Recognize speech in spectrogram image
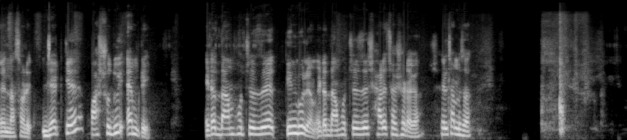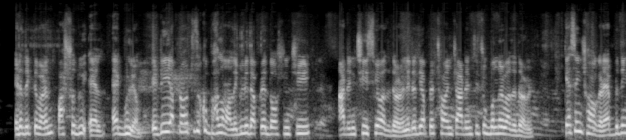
না সরি জেড কে পাঁচশো দুই এমটি এটার দাম হচ্ছে যে তিন ভলিউম, এটার দাম হচ্ছে যে সাড়ে ছয়শো টাকা। স্যার। এটা দেখতে পারেন, পাঁচশো দুই এল, এক ভলিউম। এটি আপনার হচ্ছে খুব ভালো মাল। এগুলি আপনি দশ ইঞ্চি, আট ইঞ্চি স্পিয়ার বাজাতে পারবেন। এটা দিয়ে আপনি ছয় ইঞ্চি, আট ইঞ্চি চুক বন্ধ বাজাতে পারবেন। কেসিং সহকারে এভরিথিং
